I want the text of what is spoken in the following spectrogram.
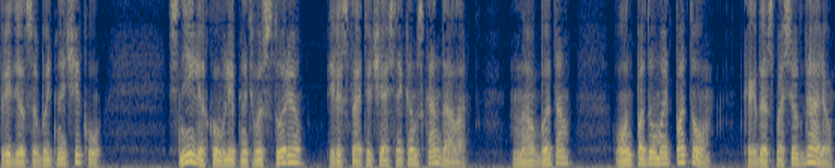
придется быть начеку. С ней легко влипнуть в историю или стать участником скандала. Но об этом он подумает потом, когда спасет Галю,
